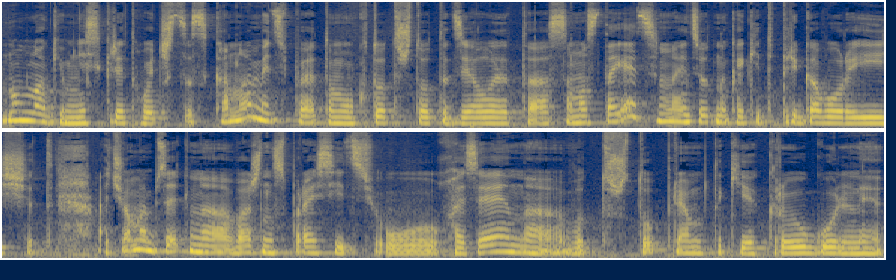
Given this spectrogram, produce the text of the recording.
Ну, многим не секрет хочется сэкономить, поэтому кто-то что-то делает а самостоятельно, идет на какие-то переговоры и ищет. О чем обязательно важно спросить у хозяина, вот что прям такие краеугольные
